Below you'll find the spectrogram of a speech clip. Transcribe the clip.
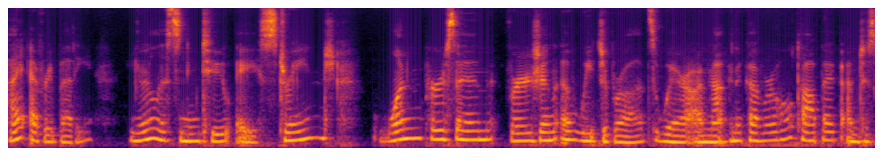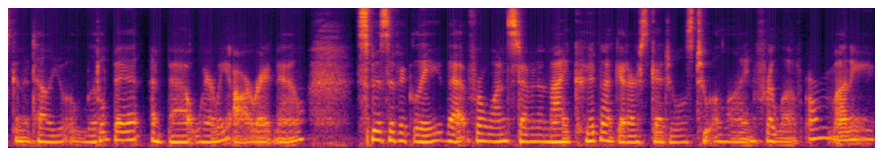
Hi, everybody. You're listening to a strange one person version of Ouija Broads where I'm not going to cover a whole topic. I'm just going to tell you a little bit about where we are right now. Specifically, that for one, Stephen and I could not get our schedules to align for love or money.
